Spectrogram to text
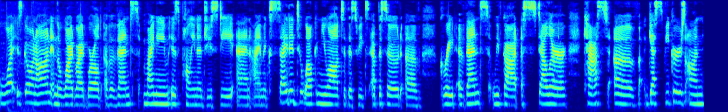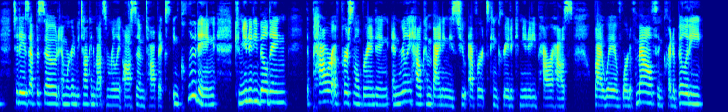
what is going on in the wide, wide world of events. My name is Paulina Giusti, and I am excited to welcome you all to this week's episode of Great Events. We've got a stellar cast of guest speakers on today's episode, and we're going to be talking about some really awesome topics, including community building the power of personal branding and really how combining these two efforts can create a community powerhouse by way of word of mouth and credibility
